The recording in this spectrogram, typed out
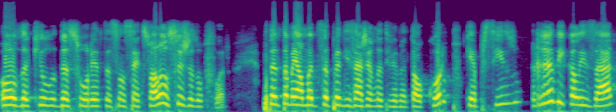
ou daquilo da sua orientação sexual, ou seja do que for. Portanto, também há uma desaprendizagem relativamente ao corpo, que é preciso radicalizar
